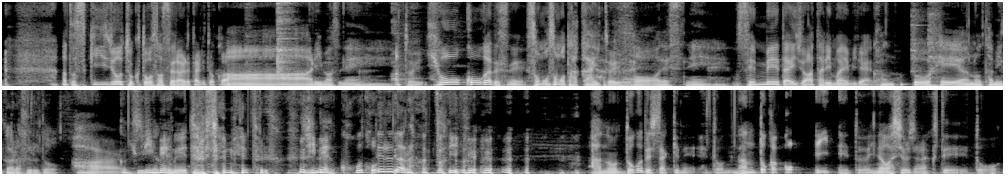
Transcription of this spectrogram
あと、スキー場直投させられたりとか。ああ、ありますね。あと、標高がですね、そもそも高いというね。そうですね。1000メーター以上当たり前みたいな。関東平野の民からすると、はい。地面900メートル、1000メートル。地面凍ってるだろうっていう。あの、どこでしたっけねえっと、なんとか湖。いえっと、稲葉城じゃなくて、えっと、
